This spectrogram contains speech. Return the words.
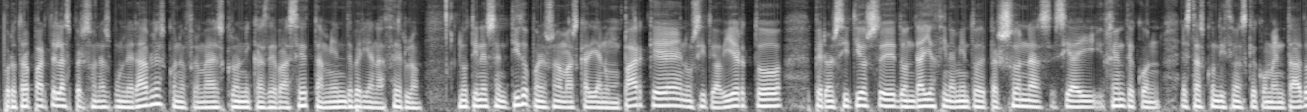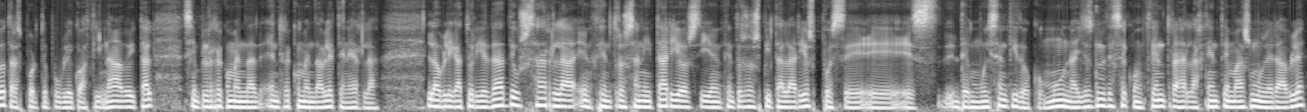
Por otra parte, las personas vulnerables con enfermedades crónicas de base también deberían hacerlo. No tiene sentido ponerse una mascarilla en un parque, en un sitio abierto, pero en sitios eh, donde hay hacinamiento de personas, si hay gente con estas condiciones que he comentado, transporte público hacinado, y tal, siempre es, recomendable tenerla. La obligatoriedad de usarla en centros sanitarios y en centros hospitalarios pues eh, eh, es de muy sentido común. Ahí es donde se concentra la gente más vulnerable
